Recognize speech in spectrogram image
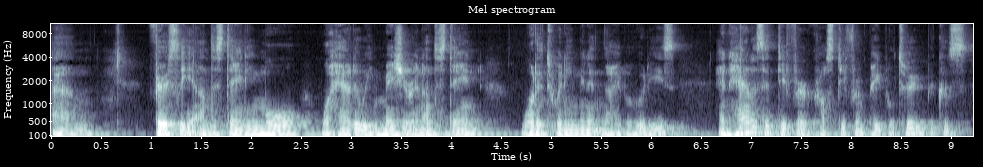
um, firstly, understanding more well, how do we measure and understand what a 20 minute neighbourhood is, and how does it differ across different people too, because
